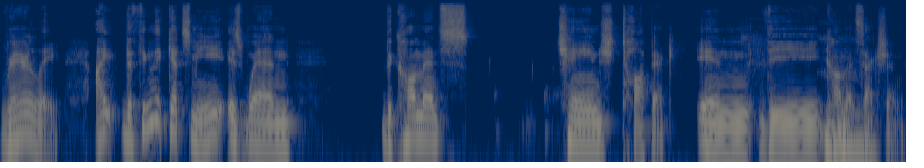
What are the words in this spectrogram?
rarely. I, the thing that gets me is when the comments change topic in the comment section.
